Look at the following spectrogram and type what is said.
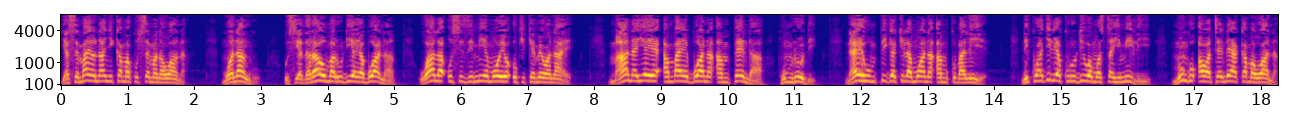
yasemayo nanyi kama kusema na wana. Mwanangu usiyadharau marudia ya bwana wala usizimie moyo ukikemewa naye maana yeye ambaye bwana ampenda humrudi naye humpiga kila mwana amkubalie. Ni kwa ajili ya kurudiwa mwastahimili mungu awatendea kama wana.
